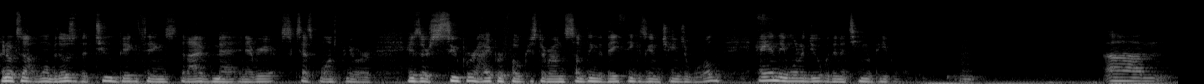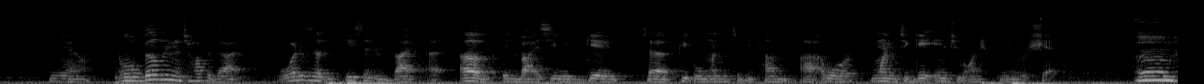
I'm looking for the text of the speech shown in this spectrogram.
I know it's not one, but those are the two big things that I've met in every successful entrepreneur is they're super hyper focused around something that they think is going to change the world, and they want to do it within a team of people. Um, yeah. Well, building on top of that, what is a piece of advice of advice you would give to people wanting to become uh, or wanting to get into entrepreneurship? Um,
